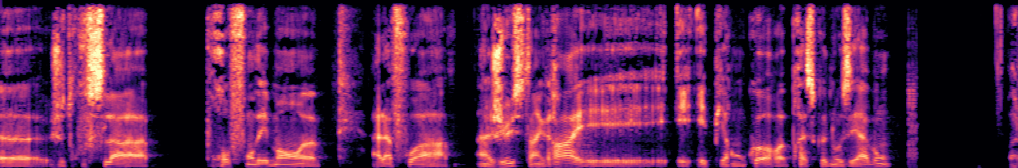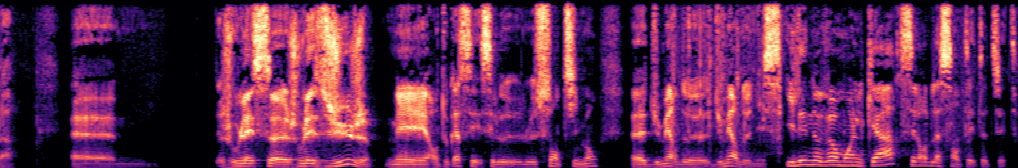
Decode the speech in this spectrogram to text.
Euh, je trouve cela profondément euh, à la fois injuste, ingrat et, et, pire encore, presque nauséabond. Voilà. je vous laisse, je vous laisse juge, mais en tout cas, c'est le, sentiment du, maire de, du maire de Nice. Il est 9h moins le quart, c'est l'heure de la santé tout de suite.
